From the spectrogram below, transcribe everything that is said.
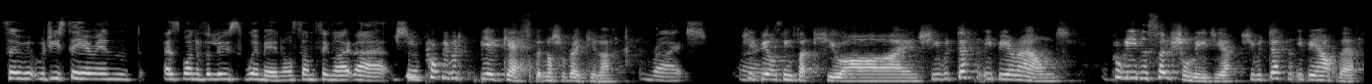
So would you see her in as one of the loose women or something like that? She probably would be a guest, but not a regular. Right. She'd be on things like QI, and she would definitely be around. Probably even social media. She would definitely be out there.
